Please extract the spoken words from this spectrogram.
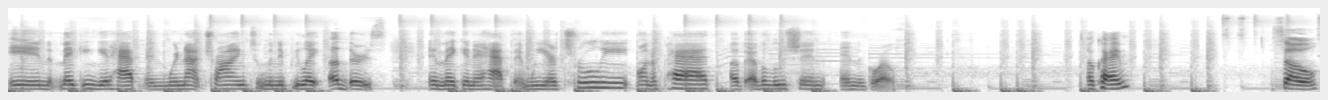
in making it happen. We're not trying to manipulate others in making it happen. We are truly on a path of evolution and growth. Okay? So,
